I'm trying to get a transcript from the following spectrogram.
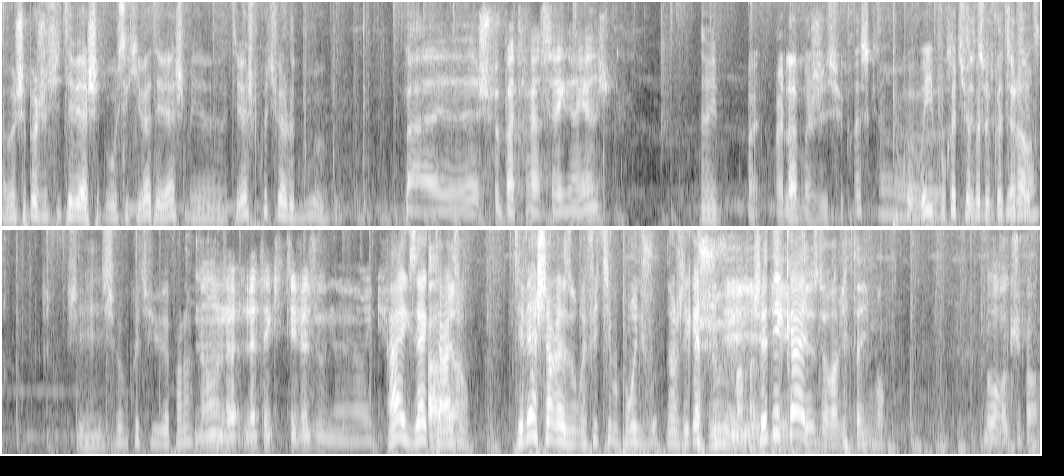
Ah, moi je sais pas, je suis TVH, je sais pas où c'est qui va TVH, mais euh, TVH, pourquoi tu vas à l'autre bout euh Bah, euh, je peux pas traverser les grillages. Ouais, mais là, moi j'y suis presque. hein, Pourquoi Oui, pourquoi tu vas pas de l'autre côté ce en fait J'ai- Je sais pas pourquoi tu vas par là. Non, là, là t'as quitté la zone, euh, Rick. Ah, exact, Ah, t'as raison. TVH a raison, effectivement, pour une fois. Non, je hein. Je, Je déconne caisse de ravitaillement. Bon, récupère-le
